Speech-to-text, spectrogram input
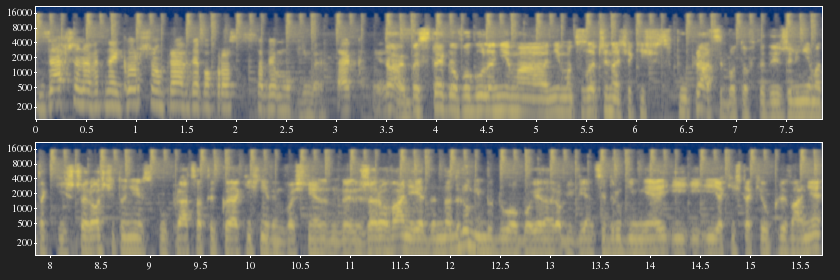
zawsze nawet najgorszą prawdę po prostu sobie mówimy, tak? Więc- Tak, bez tego w ogóle nie ma, nie ma co zaczynać jakiejś współpracy, bo to wtedy, jeżeli nie ma takiej szczerości, to nie jest współpraca, tylko jakieś, nie wiem, właśnie e, żerowanie jeden na drugim by było, bo jeden robi więcej, drugi mniej i, i, i jakieś takie ukrywanie.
